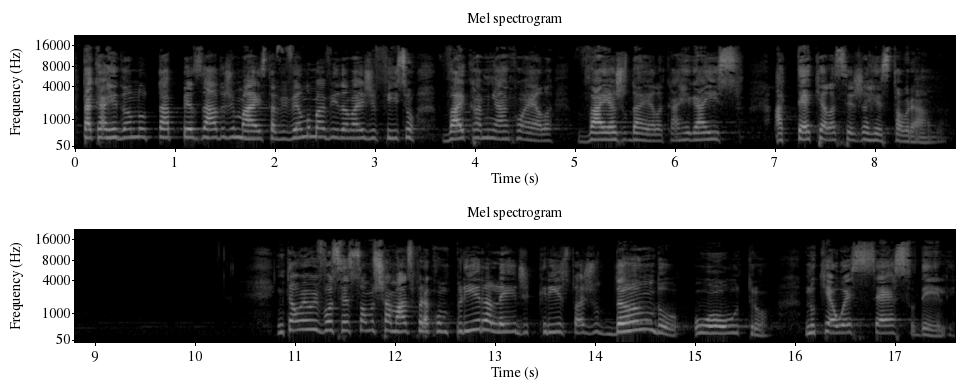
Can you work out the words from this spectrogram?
está carregando, está pesado demais, está vivendo uma vida mais difícil, vai caminhar com ela, vai ajudar ela a carregar isso, até que ela seja restaurada. Então, eu e você somos chamados para cumprir a lei de Cristo, ajudando o outro no que é o excesso dele.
